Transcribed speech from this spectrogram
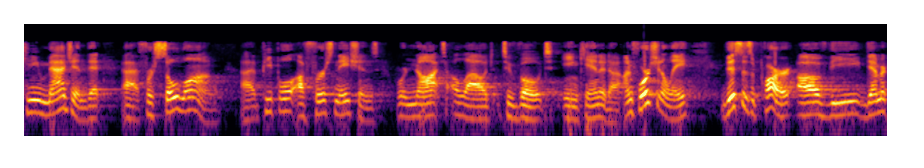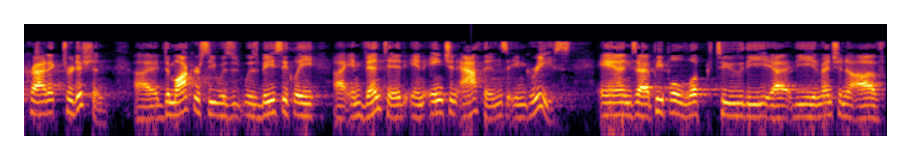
can you imagine that uh, for so long, uh, people of First Nations were not allowed to vote in Canada? Unfortunately, this is a part of the democratic tradition. Uh, democracy was was basically uh, invented in ancient Athens in Greece, and uh, people look to the uh, the invention of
